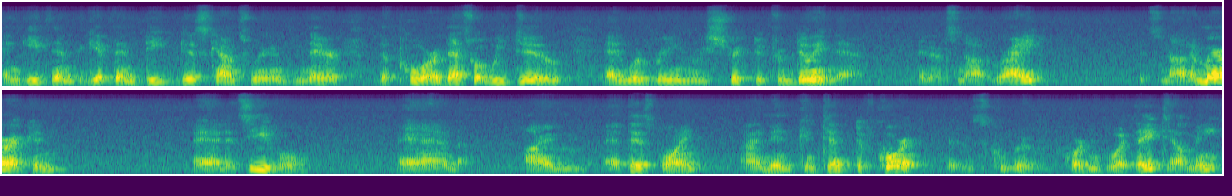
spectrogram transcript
and give them, give them deep discounts when they're the poor. That's what we do, and we're being restricted from doing that. And it's not right, it's not American, and it's evil, and I'm, at this point, I'm in contempt of court, according to what they tell me,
